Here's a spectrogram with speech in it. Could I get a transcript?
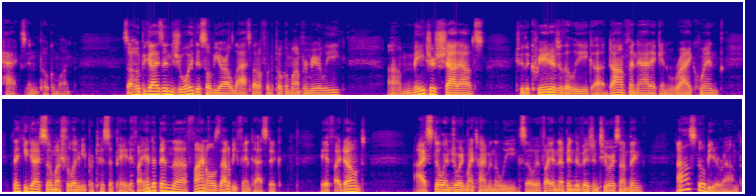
hacks in Pokemon. So I hope you guys enjoyed. This will be our last battle for the Pokemon Premier League. Um, major shout outs to the creators of the league, uh, Dom Fanatic and Ryquin. Thank you guys so much for letting me participate. If I end up in the finals, that'll be fantastic. If I don't, I still enjoyed my time in the league. So if I end up in Division 2 or something, I'll still be around.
